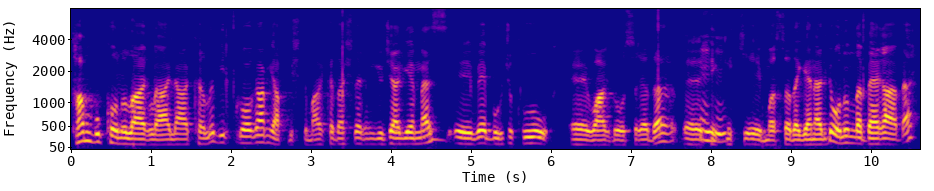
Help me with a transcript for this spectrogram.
tam bu konularla alakalı bir program yapmıştım. Arkadaşlarım Yücel Yemez ve Burcu Kuğu vardı o sırada teknik masada genelde onunla beraber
